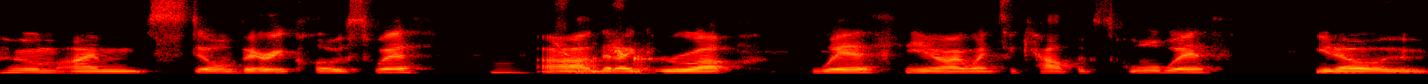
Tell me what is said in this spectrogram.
whom i'm still very close with Mm. uh, Sure, that i grew up with you know i went to catholic school with you know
